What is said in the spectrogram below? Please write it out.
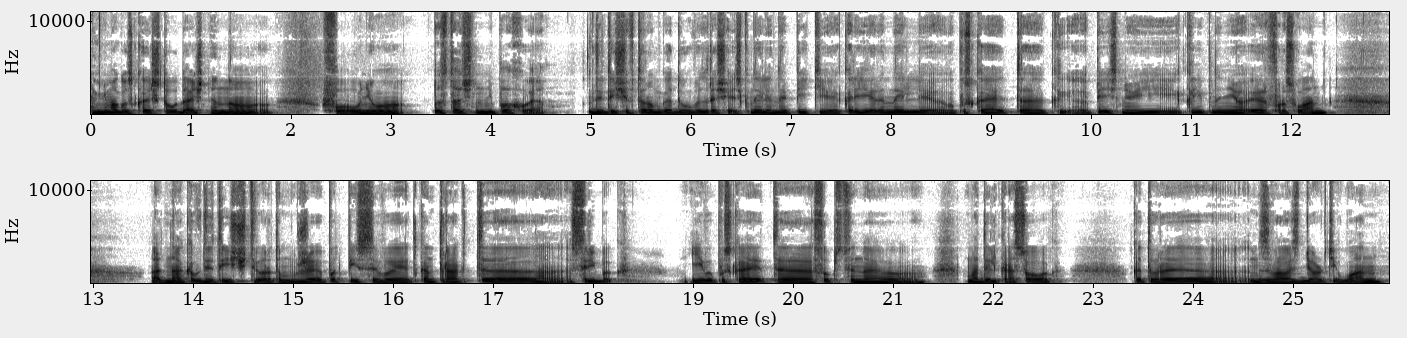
Не могу сказать, что удачный, но флоу у него достаточно неплохое. В 2002 году, возвращаясь к Нелли на пике карьеры, Нелли выпускает э, песню и клип на нее Air Force One. Однако в 2004 уже подписывает контракт э, с Рибок и выпускает э, собственную модель кроссовок, которая называлась Dirty One –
